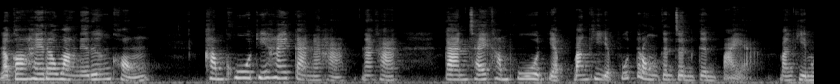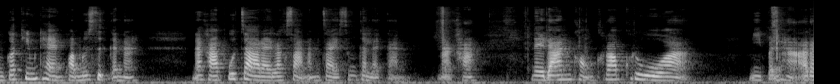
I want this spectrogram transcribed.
แล้วก็ให้ระวังในเรื่องของคำพูดที่ให้กันนะคะนะคะ การใช้คำพูดอย่าบางทีอย่าพูดตรงกันจนเกินไปอะ บางทีมันก็ทิ่มแทงความรู้สึกกันนะ นะคะพูดจาอะไรรักษาน้ำใจซึ่งกันและกันนะคะ ในด้านของครอบครัว มีปัญหาอะไร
